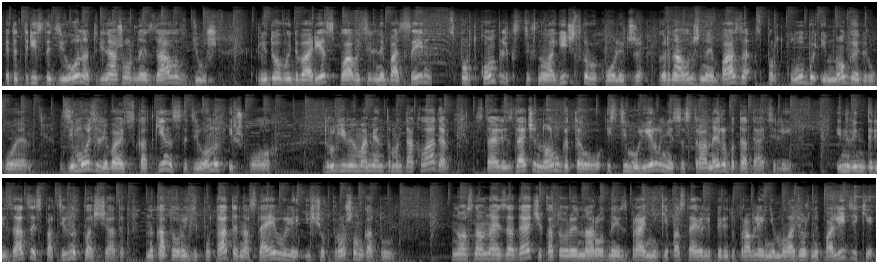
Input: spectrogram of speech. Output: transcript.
Это три стадиона, тренажерные залы в дюш, ледовый дворец, плавательный бассейн, спорткомплекс технологического колледжа, горнолыжная база, спортклубы и многое другое. Зимой заливают скатки на стадионах и в школах. Другими моментами доклада стали сдача норм ГТО и стимулирование со стороны работодателей, инвентаризация спортивных площадок, на которые депутаты настаивали еще в прошлом году. Но основная задача, которую народные избранники поставили перед управлением молодежной политики,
